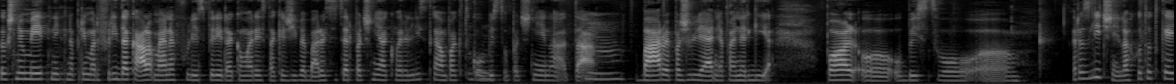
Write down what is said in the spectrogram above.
kakšni umetnik, naprimer Frida Kahlo, mene fully inspirira, ker ima res take žive barve, sicer pač ni akvarelistka, ampak tako v bistvu pač njena ta mm barve, pa življenje, pa energija. Pol o, v bistvu. O, Različni, lahko tudi kaj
